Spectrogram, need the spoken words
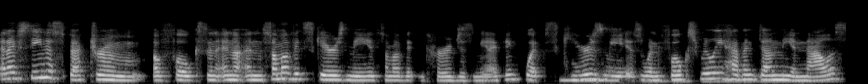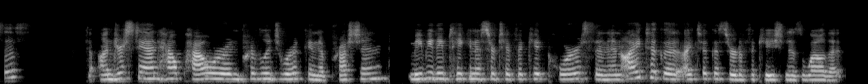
and I've seen a spectrum of folks, and, and, and some of it scares me and some of it encourages me. I think what scares me is when folks really haven't done the analysis to understand how power and privilege work and oppression. Maybe they've taken a certificate course, and, and I took a I took a certification as well that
